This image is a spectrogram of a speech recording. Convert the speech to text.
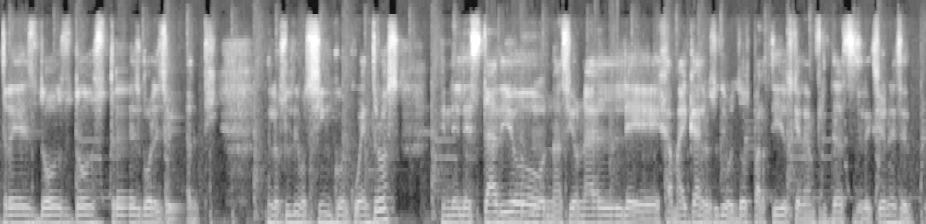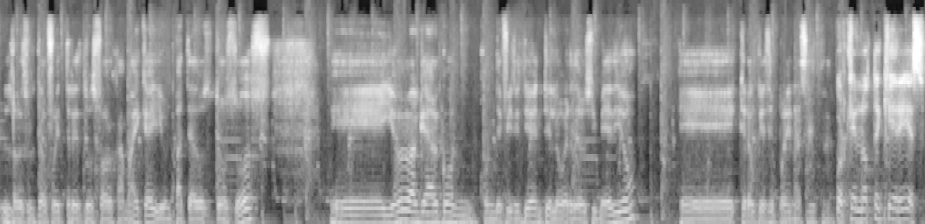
tres, dos, dos, tres goles de En los últimos cinco encuentros, en el Estadio Nacional de Jamaica, en los últimos dos partidos que han enfrentado estas elecciones, el, resultado fue 3-2 favor Jamaica y un empate a 2-2. Eh, yo me voy a quedar con, definitivamente el over de dos y medio. Eh, creo que se pueden hacer. Porque no te quieres,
